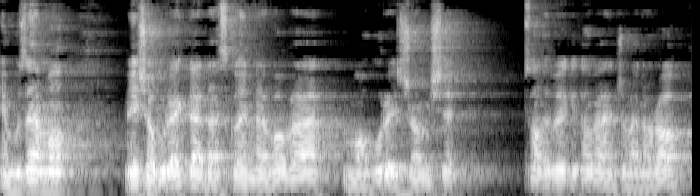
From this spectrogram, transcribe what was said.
امروز اما نشابورک در دستگاه نوا و ماهور اجرا میشه. صاحب کتاب انجمن آرا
